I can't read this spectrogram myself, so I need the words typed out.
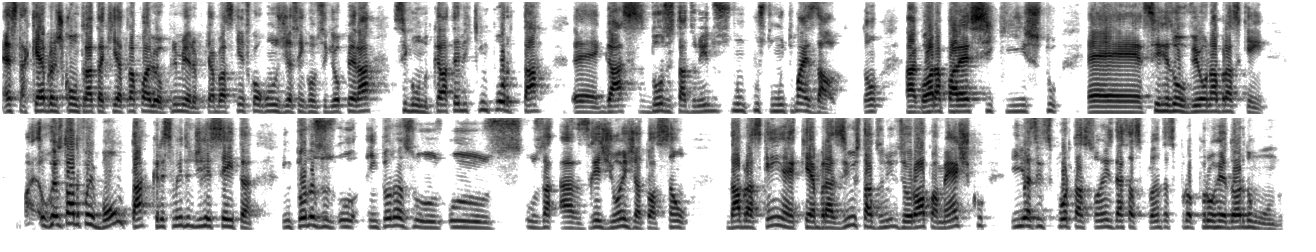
esta quebra de contrato aqui atrapalhou, primeiro, porque a Braskem ficou alguns dias sem conseguir operar, segundo, porque ela teve que importar é, gás dos Estados Unidos num custo muito mais alto. Então, agora parece que isto é, se resolveu na Braskem. O resultado foi bom, tá? Crescimento de receita em todas, os, em todas os, os, os, as regiões de atuação da Braskem, é, que é Brasil, Estados Unidos, Europa, México, e as exportações dessas plantas para o redor do mundo.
